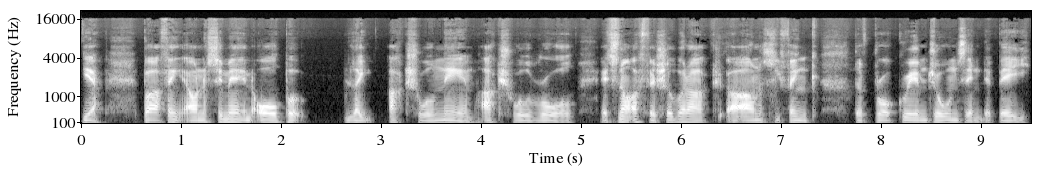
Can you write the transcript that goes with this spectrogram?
Yeah, but I think honestly, mate, in all but like actual name, actual role, it's not official. But I, I honestly think they've brought Graeme Jones in to be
